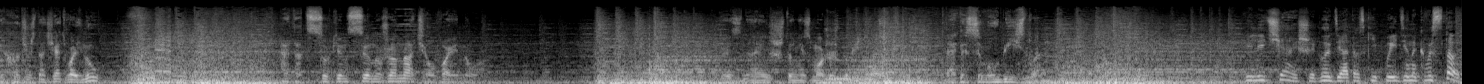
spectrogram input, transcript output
Ты хочешь начать войну? Этот сукин сын уже начал войну. Знаешь, что не сможешь победить. Это самоубийство. Величайший гладиаторский поединок в истории.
